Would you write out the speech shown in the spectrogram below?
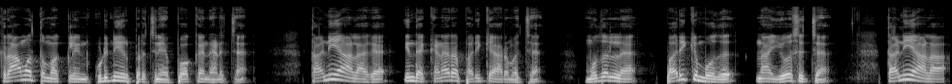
கிராமத்து மக்களின் குடிநீர் பிரச்சனையை போக்க நினச்சேன். தனி ஆளாக இந்த கிணற பறிக்க ஆரம்பித்தேன் முதல்ல பறிக்கும்போது நான் யோசித்தேன் தனி ஆளாக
